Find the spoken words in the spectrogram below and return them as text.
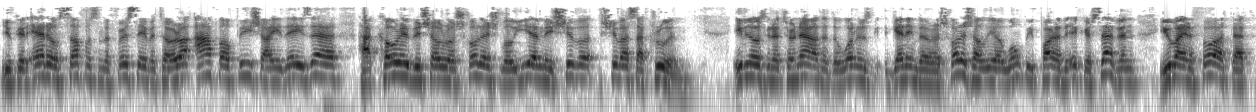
you could add osafos in the first Sefer Torah, af pi shayidei zeh, hakore b'shal Rosh Chodesh lo yeh shiva sakruim even though it's going to turn out that the one who's getting the Rosh Chodesh Aliyah won't be part of the Iker 7, you might have thought that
